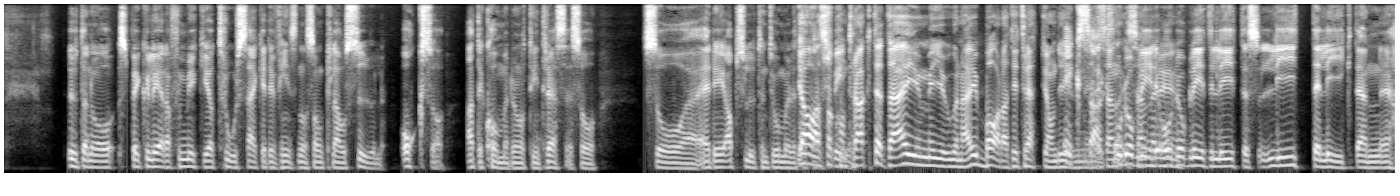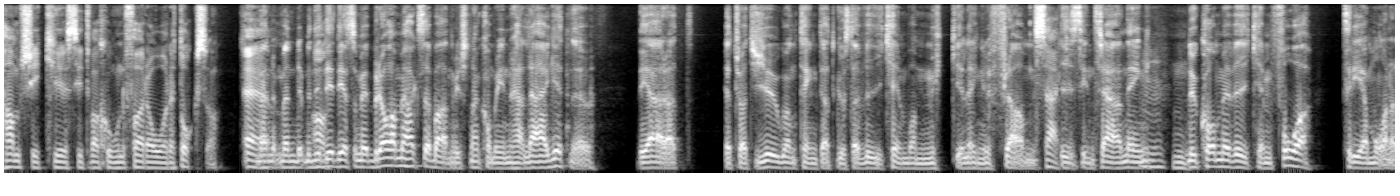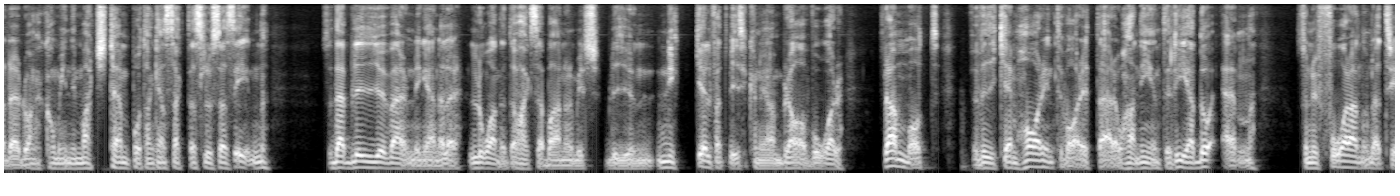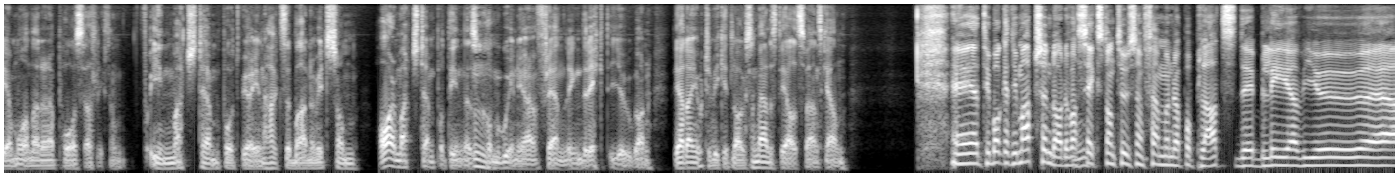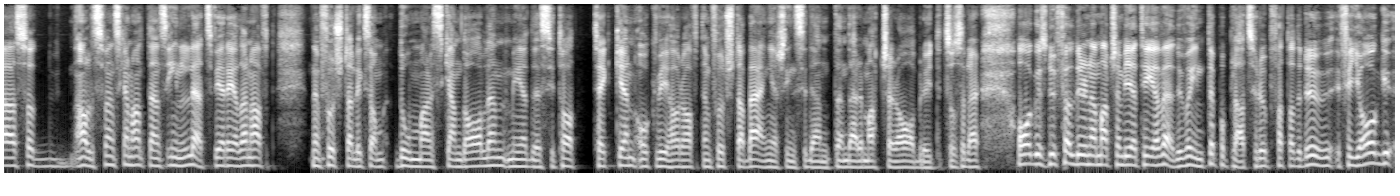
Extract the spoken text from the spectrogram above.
utan att spekulera för mycket, jag tror säkert det finns någon sån klausul också, att det kommer något intresse. Så så är det absolut inte omöjligt. Ja, alltså kontraktet är ju med Djurgården är ju bara till 30 juni. Exakt, sen, och, då blir det, och då blir det lite, lite likt en Hamsik-situation förra året också. Men, men, men det, det, det, som är bra med Haksabanovic när han kommer in i det här läget nu, det är att jag tror att Djurgården tänkte att Gustav Wikheim var mycket längre fram Säkert. i sin träning. Mm, mm. Nu kommer Wikheim få tre månader då han kan komma in i matchtempot, han kan sakta slussas in. Så där blir ju värvningen, eller lånet av Haksabanovic, blir ju en nyckel för att vi ska kunna göra en bra vår framåt. För Wikheim har inte varit där och han är inte redo än. Så nu får han de där tre månaderna på sig att liksom få in matchtempot. Vi har in Haksabanovic som har matchtempot inne, som mm. kommer gå in och göra en förändring direkt i Djurgården. Det hade han gjort i vilket lag som helst i allsvenskan. Eh, tillbaka till matchen då. Det var 16 mm. 500 på plats. Det blev ju... Eh, alltså, allsvenskan har inte ens inletts. Vi har redan haft den första liksom, domarskandalen med citattecken och vi har haft den första bangersincidenten där matcher har avbrutits och sådär. August, du följde den här matchen via tv. Du var inte på plats. Hur uppfattade du? För jag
